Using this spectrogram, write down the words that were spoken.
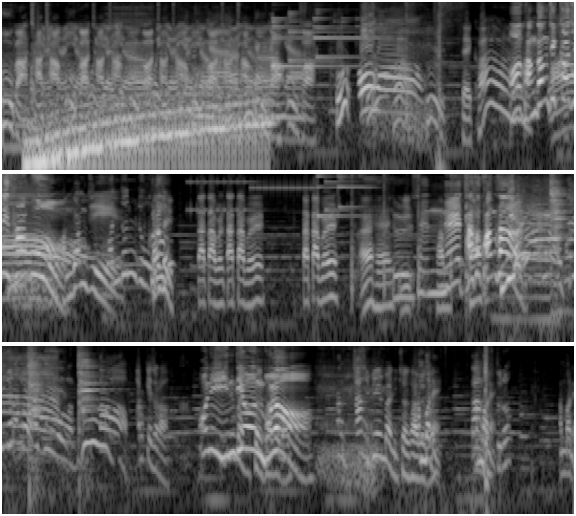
우가 차차 우가 차차 우가 차차 우가 차차 우가 우가 어? 하나, 둘, 셋, 가. 어 관광지까지 와. 사고 관광지 완전 좋아. 그럼- 따따블 따따블 따따블. 아헤. 둘 이- 셋 삼, 넷 다섯 사. 광산 아, 바로 깨져라. 아니 인디언 뭐야 11만 2,400원. 한 번에 한 번에 들어? 한 번에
